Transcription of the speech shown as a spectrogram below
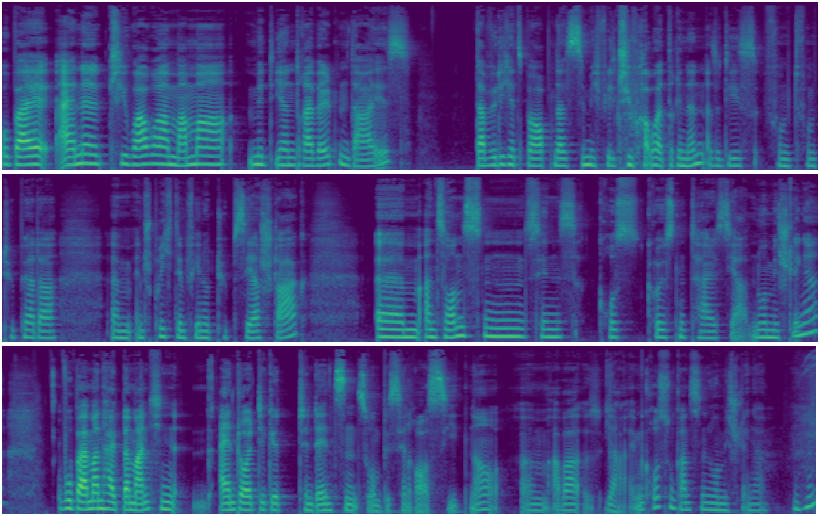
wobei eine Chihuahua-Mama mit ihren drei Welpen da ist da würde ich jetzt behaupten, da ist ziemlich viel Chihuahua drinnen. Also die ist vom, vom Typ her, da ähm, entspricht dem Phänotyp sehr stark. Ähm, ansonsten sind es größtenteils ja nur Mischlinge, wobei man halt bei manchen eindeutige Tendenzen so ein bisschen raussieht. Ne? Ähm, aber ja, im Großen und Ganzen nur Mischlinge. Mhm.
